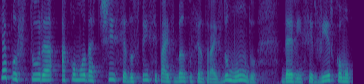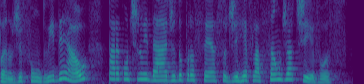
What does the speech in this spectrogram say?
e a postura acomodatícia dos principais bancos centrais do mundo devem servir como pano de fundo ideal para a continuidade do processo de reflação de ativos.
